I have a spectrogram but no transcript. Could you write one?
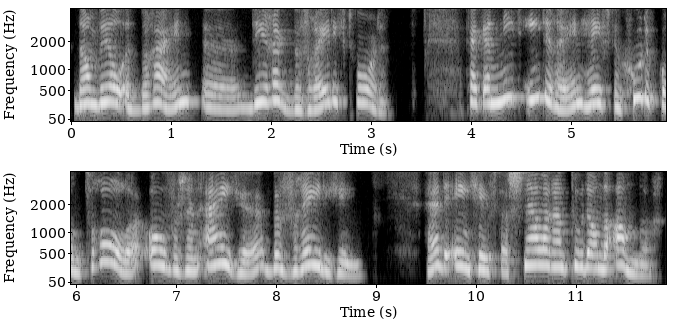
dan wil het brein uh, direct bevredigd worden. Kijk, en niet iedereen heeft een goede controle over zijn eigen bevrediging. de een geeft daar sneller aan toe dan de ander.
